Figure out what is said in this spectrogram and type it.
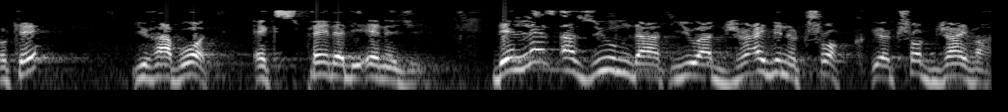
Okay? You have what? Expended the energy. Then let's assume that you are driving a truck. You're a truck driver.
